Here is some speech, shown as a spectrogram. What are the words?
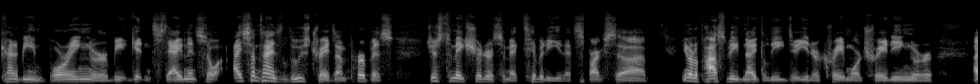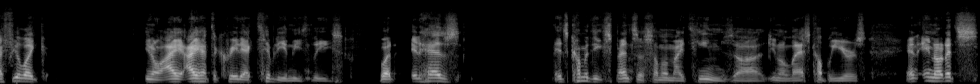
kind of being boring or be getting stagnant. So I sometimes lose trades on purpose just to make sure there's some activity that sparks, uh, you know, to possibly ignite the league to either create more trading or I feel like, you know, I, I have to create activity in these leagues, but it has it's come at the expense of some of my teams, uh, you know, last couple years. And you know, that's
